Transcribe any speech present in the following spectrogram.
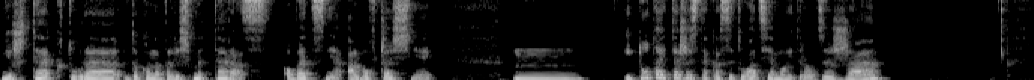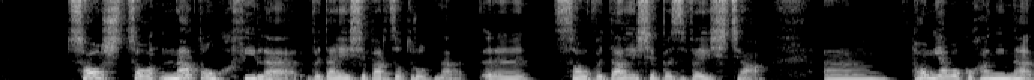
Niż te, które dokonywaliśmy teraz, obecnie albo wcześniej. Mm, I tutaj też jest taka sytuacja, moi drodzy, że coś, co na tą chwilę wydaje się bardzo trudne, y, co wydaje się bez wyjścia, to miało, kochani, na,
